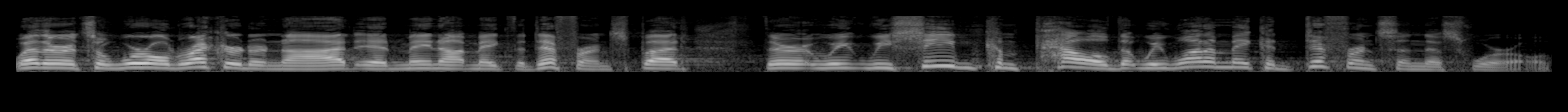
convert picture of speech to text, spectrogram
Whether it's a world record or not, it may not make the difference, but there, we, we seem compelled that we want to make a difference in this world.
